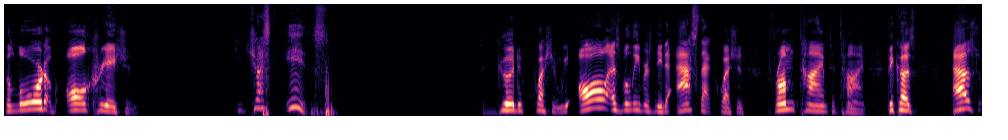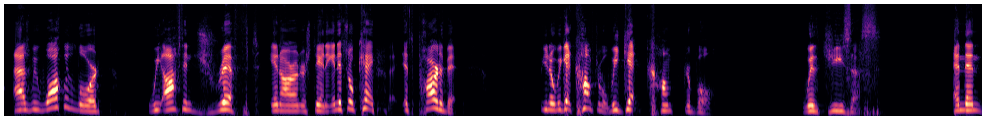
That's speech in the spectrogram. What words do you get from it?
the Lord of all creation? He just is It's a good question. We all, as believers, need to ask that question from time to time because as, as we walk with the Lord, we often drift in our understanding, and it's okay, it's part of it. You know, we get comfortable. We get comfortable with Jesus. And then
